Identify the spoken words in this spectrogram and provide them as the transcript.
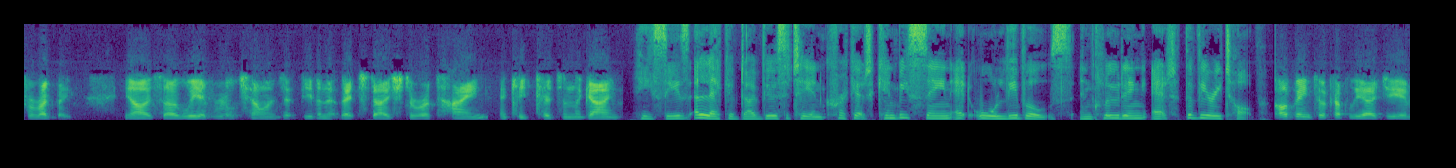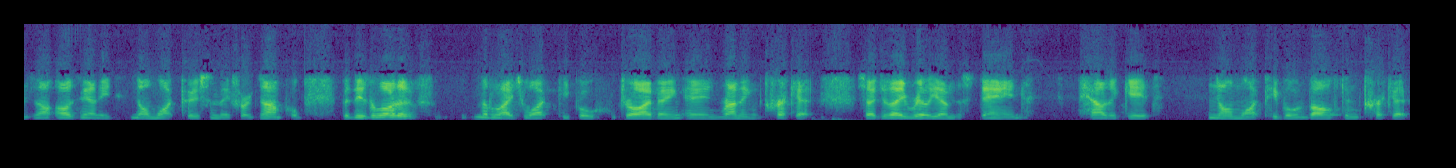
for rugby. You know, so we have a real challenge at, even at that stage to retain and keep kids in the game. He says a lack of diversity in cricket can be seen at all levels, including at the very top. I've been to a couple of the AGMs, and I was the only non-white person there, for example. But there's a lot of middle-aged white people driving and running cricket. So do they really understand how to get non-white people involved in cricket?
